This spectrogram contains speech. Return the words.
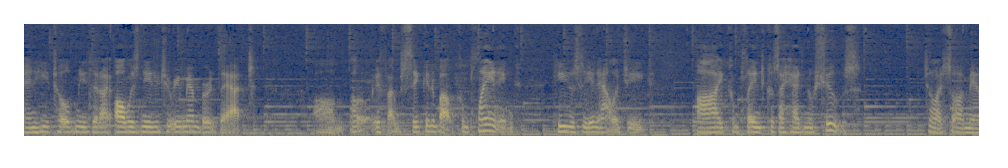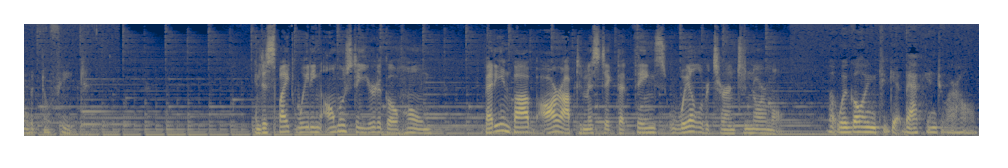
and he told me that I always needed to remember that um, uh, if I was thinking about complaining, he used the analogy I complained because I had no shoes till I saw a man with no feet. And despite waiting almost a year to go home, Betty and Bob are optimistic that things will return to normal. But we're going to get back into our home.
